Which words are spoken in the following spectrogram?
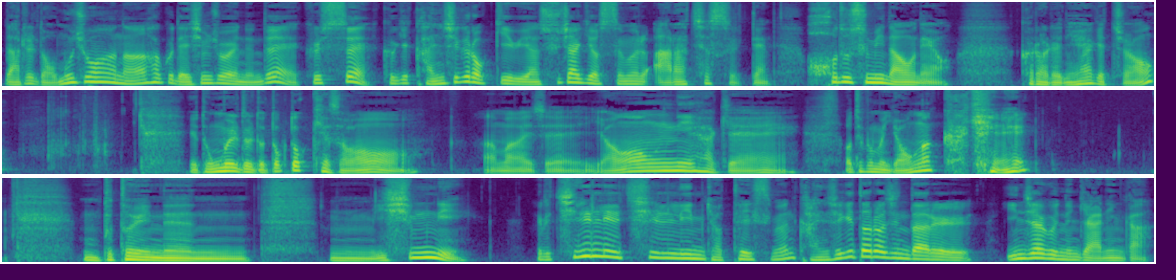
나를 너무 좋아하나 하고 내심 좋아했는데 글쎄 그게 간식을 얻기 위한 수작이었음을 알아챘을 땐 헛웃음이 나오네요. 그러려니 해야겠죠. 이 동물들도 똑똑해서 아마 이제 영리하게 어떻게 보면 영악하게 음, 붙어 있는 음, 이 심리 그리고 7117님 곁에 있으면 간식이 떨어진다를 인지하고 있는 게 아닌가.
